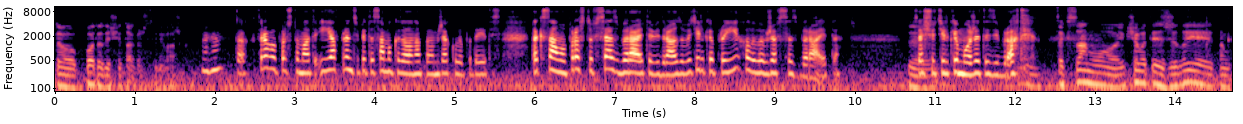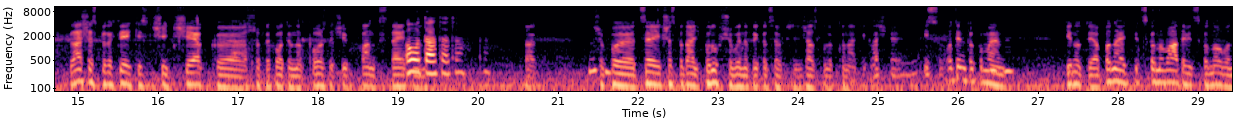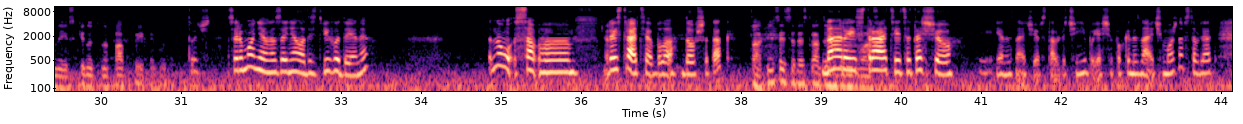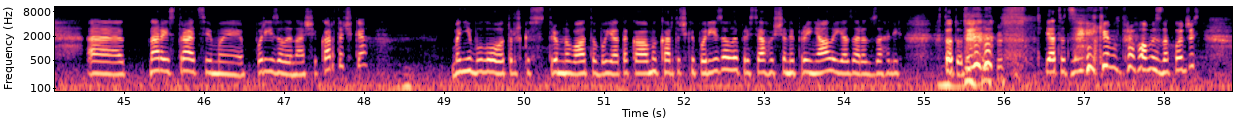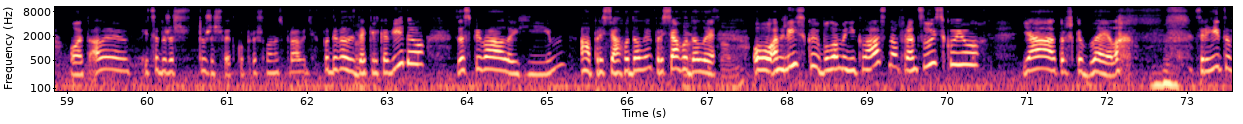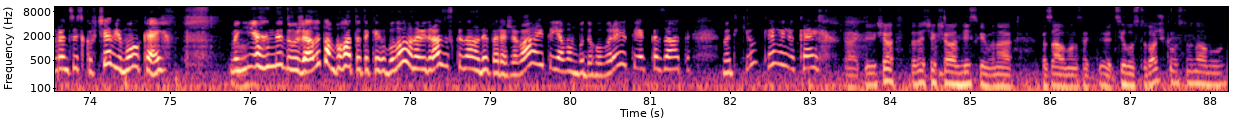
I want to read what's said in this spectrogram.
про подорожі також це не важко. Угу, так, треба просто мати. І я, в принципі, те саме казала на ПМЖ, коли подаєтесь. Так само, просто все збираєте відразу. Ви тільки приїхали, ви вже все збираєте. Все, Е, що тільки можете зібрати. Так само, якщо ви десь жили, там краще зберегти якийсь чи чек, е, що приходив на пошту, чи банк стейтмент. О, та, та, та. та. Так. Щоб е, це, якщо спитають порух, що ви, наприклад, це в час були в Канаді, краще якийсь один документ кинути, або навіть відсканувати, відсканований, скинути на папку і хай буде. Точно. Церемонія в нас зайняла десь дві години. Ну, сам, е, реєстрація була довше, так? Так, мені здається, реєстрація. На реєстрації це те, що я не знаю, чи я вставлю чи ні, бо я ще поки не знаю, чи можна вставляти. Е, на реєстрації ми порізали наші карточки. Мені було трошки стрімновато, бо я така, ми карточки порізали, присягу ще не прийняли. Я зараз взагалі хто тут? я тут за якими правами знаходжусь. От, але і це дуже дуже швидко пройшло насправді. Подивились декілька відео, заспівали гімн. А, присягу дали. Присягу Так, дали. само. О, англійською було мені класно, французькою я трошки блеяла. Сергій то французьку вчив, йому окей. Мені не дуже, але там багато таких було. Вона відразу сказала: не переживайте, я вам буду говорити, як казати. Ми такі окей, окей. Так, і якщо, то речі, якщо англійською вона казала, можна сказати, цілу строчку в основному,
